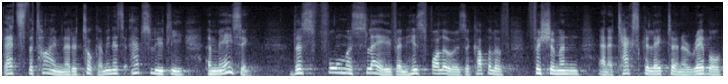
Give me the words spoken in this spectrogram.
That's the time that it took. I mean, it's absolutely amazing. This former slave and his followers, a couple of fishermen and a tax collector and a rebel,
